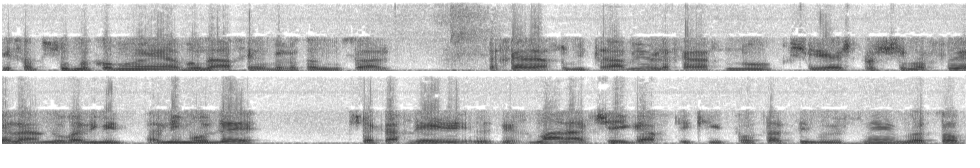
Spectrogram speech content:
יחפשו מקום אה, עבודה אחר ולא כדורסל. לכן אנחנו מתרעמים, ולכן אנחנו, כשיש משהו שמפריע לנו, ואני אני מודה שלקח לי זמן עד שהגבתי כי התפוצצתי מבפנים, ובסוף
